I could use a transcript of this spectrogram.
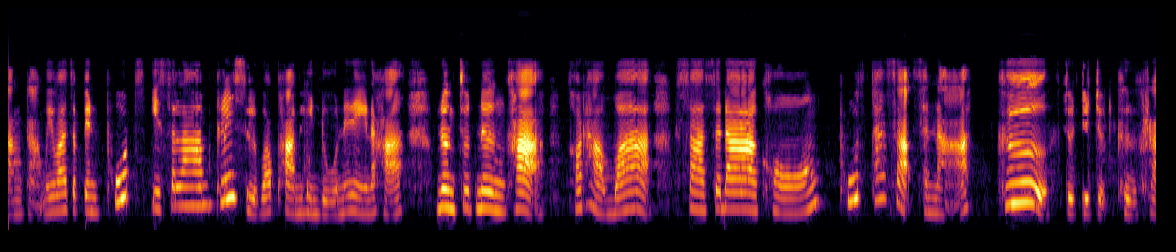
ต่างๆ ไม่ว่าจะเป็นพุทธ อิสลาม คริสต์หรือว่าพราหมณ์ฮินดูนั่นเองนะคะ 1.1 ค่ะ เขาถามว่าศาสดาของพุทธศาสนาคือจุดๆคือใคร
